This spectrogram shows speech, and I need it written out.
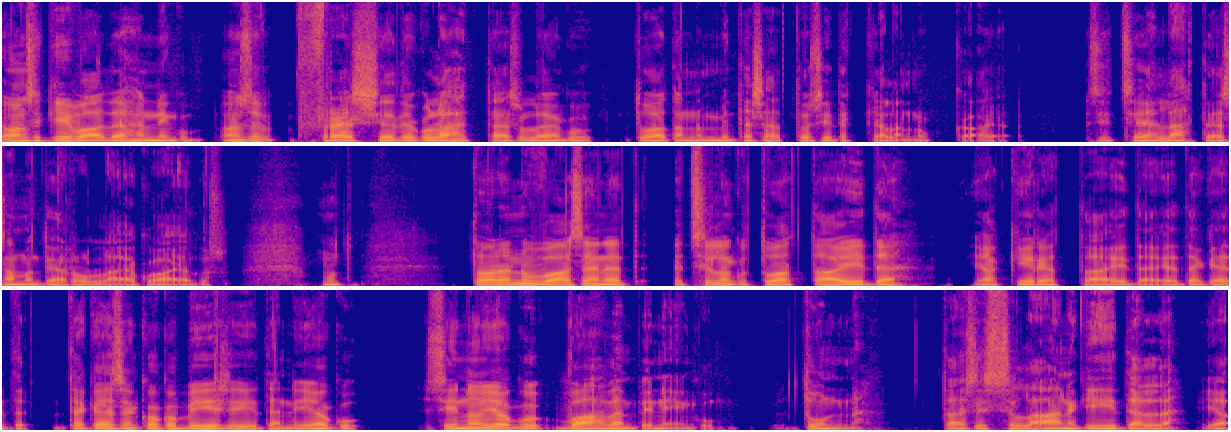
on se kiva tehdä, niin kuin, on se fresh, että joku lähettää sulle jonkun tuotannon, mitä sä et ole itse kelannutkaan ja sitten siihen lähtee saman tien rullaa joku ajatus. Mutta todennut vaan sen, että, että silloin kun tuottaa itse ja kirjoittaa itse ja tekee, tekee sen koko biisi itse, niin joku, siinä on joku vahvempi niin kuin, tunne. Tai siis sillä ainakin itselle ja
